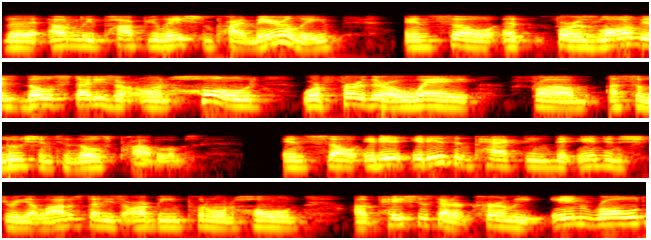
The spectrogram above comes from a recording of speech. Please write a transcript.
the elderly population primarily. And so, uh, for as long as those studies are on hold, we're further away from a solution to those problems. And so, it it is impacting the industry. A lot of studies are being put on hold. Uh, patients that are currently enrolled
